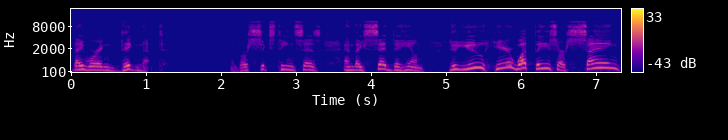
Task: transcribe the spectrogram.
they were indignant and verse 16 says, And they said to him, Do you hear what these are saying?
